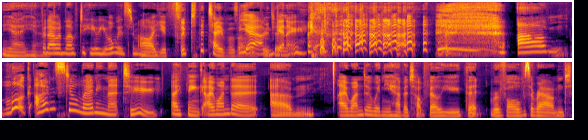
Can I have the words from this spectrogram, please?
Yeah, yeah. but I would love to hear your wisdom. oh, that. you flipped the tables on me, yeah, I'm Bridget. gonna. Yeah. Um, look, I'm still learning that too. I think. I wonder. Um, I wonder when you have a top value that revolves around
